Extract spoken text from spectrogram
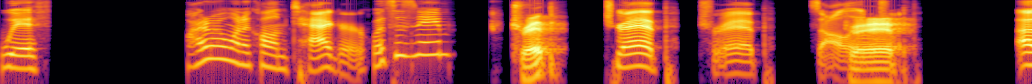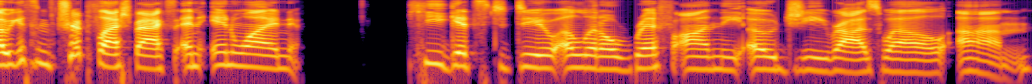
with why do I want to call him Tagger? What's his name? Tripp? Tripp. Tripp. Solid Tripp. Tripp. Uh we get some Tripp flashbacks and in one he gets to do a little riff on the OG Roswell. Um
